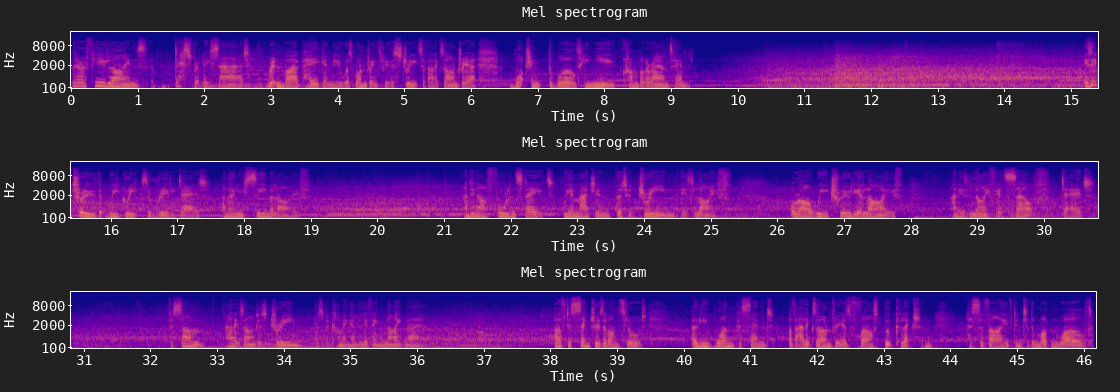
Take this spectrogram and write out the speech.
There are a few lines, desperately sad, written by a pagan who was wandering through the streets of Alexandria, watching the world he knew crumble around him. Is it true that we Greeks are really dead and only seem alive? And in our fallen state, we imagine that a dream is life. Or are we truly alive and is life itself dead? For some, Alexander's dream was becoming a living nightmare. After centuries of onslaught, only 1% of Alexandria's vast book collection has survived into the modern world.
